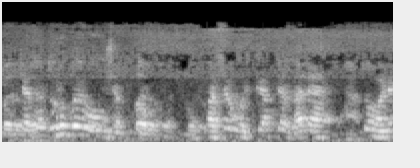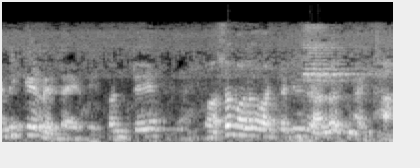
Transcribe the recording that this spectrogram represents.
बरोबर. त्याचा दुरुपयोग होऊ शकतो. बरोबर. अशा गोष्टी आमच्या झाल्या. तो म्हणे मी केलेलं आहे ते. पण ते असं मला वाटतं की झालंच नाही. हा.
